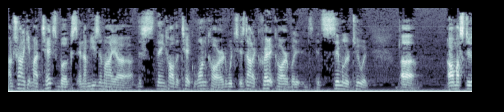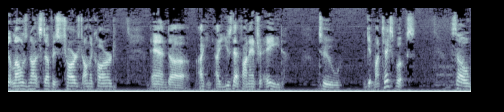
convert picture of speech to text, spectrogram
I'm trying to get my textbooks, and I'm using my uh, this thing called the Tech One card, which is not a credit card, but it's, it's similar to it. Uh, all my student loans and all that stuff is charged on the card, and uh, I I use that financial aid to get my textbooks. So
